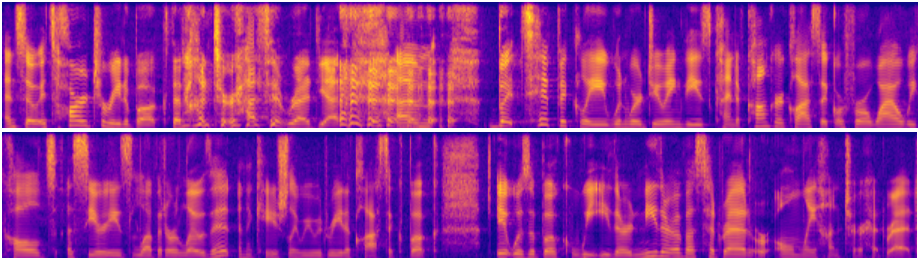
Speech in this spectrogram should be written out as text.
And so it's hard to read a book that Hunter hasn't read yet. Um, but typically, when we're doing these kind of Conquer Classic, or for a while we called a series Love It or Loathe It, and occasionally we would read a classic book, it was a book we either neither of us had read or only Hunter had read.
